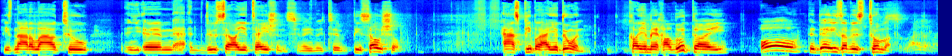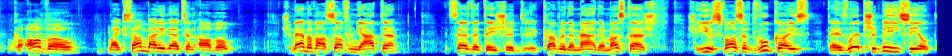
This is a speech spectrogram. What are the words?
he's not allowed to um, do salutations, you know, to be social. Ask people how you're doing. All the days of his tumah. Ka'ovel, like somebody that's an oval. It says that they should cover their, ma- their mustache. That his lips should be sealed.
